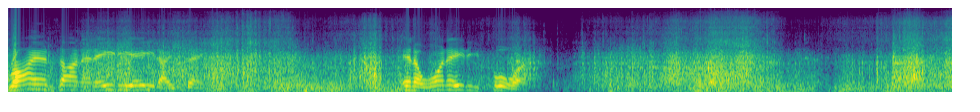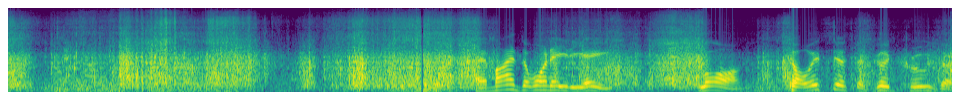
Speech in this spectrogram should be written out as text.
Ryan's on an 88, I think, in a 184. And mine's a 188 long, so it's just a good cruiser.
